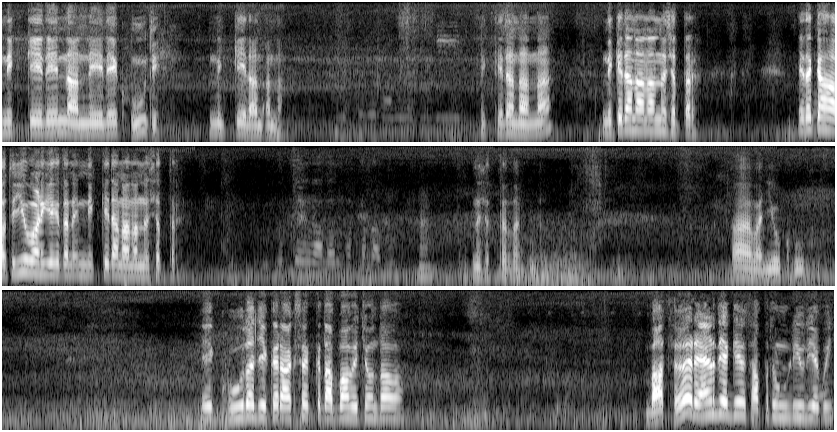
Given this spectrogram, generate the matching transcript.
ਨਿੱਕੇ ਦੇ ਨਾਨੇ ਦੇ ਖੂਹ ਤੇ ਨਿੱਕੇ ਦਾ ਨਾਨਾ। ਨਿੱਕੇ ਦਾ ਨਾਨਾ ਨਿੱਕੇ ਦਾ ਨਾਨਾ ਨਛੱਤਰ। ਇਹ ਤਾਂ ਕਹਾਵਤ ਜੀ ਬਣ ਗਈ ਕਿ ਤਾਂ ਨਿੱਕੇ ਦਾ ਨਾਨਾ ਨਛੱਤਰ। ਕੁੱਤੇ ਦਾ ਨਾਮ 70 ਦਾ ਬੂ ਹਾਂ ਨਛੱਤਰ ਦਾ ਖੂਹ। ਆ ਬਾਜੀ ਉਹ ਖੂਹ। ਇਹ ਖੂਹ ਦਾ ਜ਼ਿਕਰ ਅਕਸਰ ਕਿਤਾਬਾਂ ਵਿੱਚ ਆਉਂਦਾ ਵਾ। ਬਸ ਰਹਿਣ ਦੇ ਅੱਗੇ ਸੱਪ ਸੁਣਨੀ ਹੁੰਦੀ ਆ ਕੋਈ।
